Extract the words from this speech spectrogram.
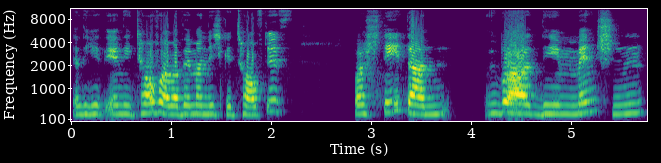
denke ich jetzt eher in die Taufe. Aber wenn man nicht getauft ist, was steht dann über dem Menschen,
